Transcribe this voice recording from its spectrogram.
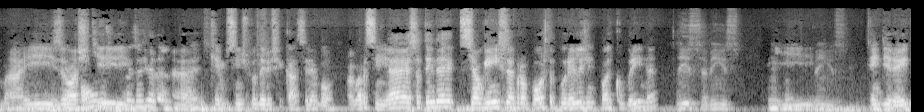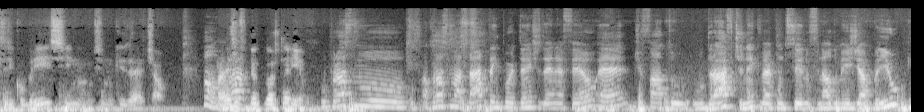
Mas eu é acho que exagerando, é, Cam Sims poderia ficar, seria bom. Agora sim, é, só tem de, se alguém fizer proposta por ele, a gente pode cobrir, né? Isso, é bem isso. E bem isso. tem direito de cobrir, se não, se não quiser, tchau. Bom, Mas pra, eu gostaria. O próximo, a próxima data importante da NFL é, de fato, o draft, né? Que vai acontecer no final do mês de abril.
